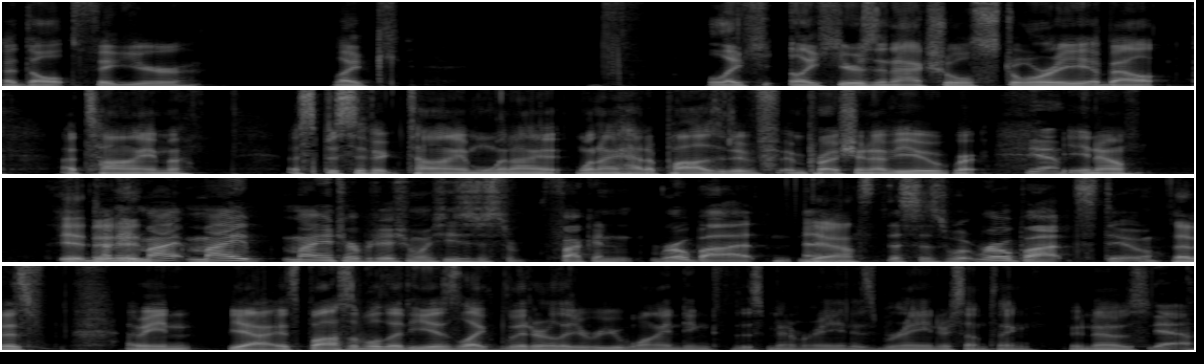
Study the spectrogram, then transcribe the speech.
adult figure. Like like like here's an actual story about a time a specific time when I when I had a positive impression of you. Yeah. You know, it, I mean, it- my, my my interpretation was he's just a fucking robot. And Yeah. this is what robots do. that is, I mean, yeah, it's possible that he is like literally rewinding to this memory in his brain or something. Who knows? Yeah.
